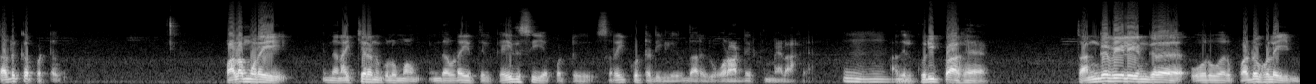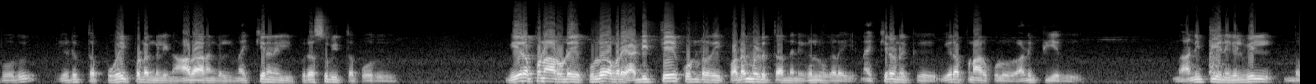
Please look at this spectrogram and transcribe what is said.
தடுக்கப்பட்டது. பலமுறை இந்த நக்கிரன் குழுமம் இந்த விடயத்தில் கைது செய்யப்பட்டு சிறை கொட்டடியில் இருந்தார்கள் ஓராண்டிற்கும் மேலாக. அதில் குறிப்பாக தங்கவேலு என்கிற ஒருவர் படுகொலையின் போது எடுத்த புகைப்படங்களின் ஆதாரங்கள் நக்கிரனில் பிரசுரித்த போது வீரப்பனாருடைய குழு அவரை அடித்தே கொன்றதை படம் எடுத்த அந்த நிகழ்வுகளை நக்கிரனுக்கு வீரப்பனார் குழு அனுப்பியது. இந்த அனுப்பிய நிகழ்வில் இந்த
